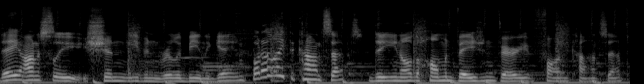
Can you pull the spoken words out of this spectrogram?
they honestly shouldn't even really be in the game. But I like the concept. The you know the home invasion, very fun concept.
